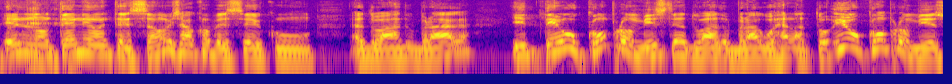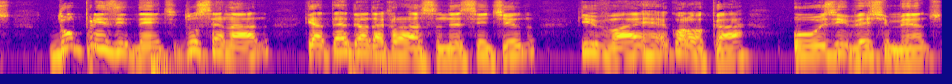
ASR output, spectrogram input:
Ele não tem nenhuma intenção, eu já conversei com Eduardo Braga e tem o compromisso de Eduardo Braga, o relator, e o compromisso do presidente do Senado, que até deu uma declaração nesse sentido, que vai recolocar os investimentos,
